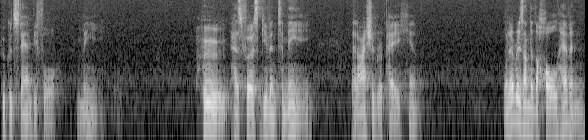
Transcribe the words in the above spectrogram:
who could stand before me? Who has first given to me that I should repay him. Whatever is under the whole heaven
